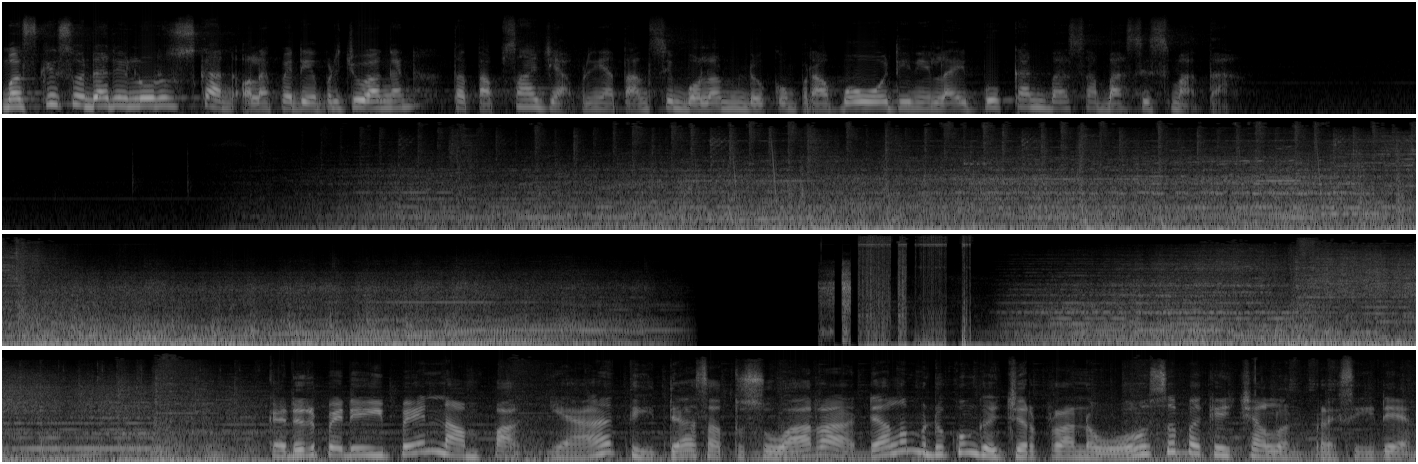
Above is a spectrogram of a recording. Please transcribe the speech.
Meski sudah diluruskan oleh PDI Perjuangan, tetap saja pernyataan Simbolon mendukung Prabowo dinilai bukan basa-basi semata. Kader PDIP nampaknya tidak satu suara dalam mendukung Ganjar Pranowo sebagai calon presiden.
